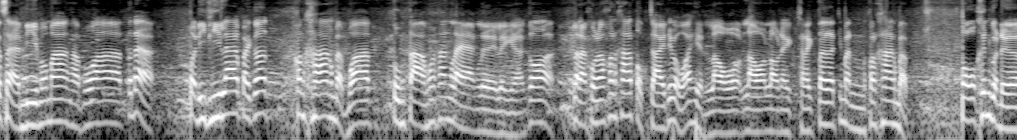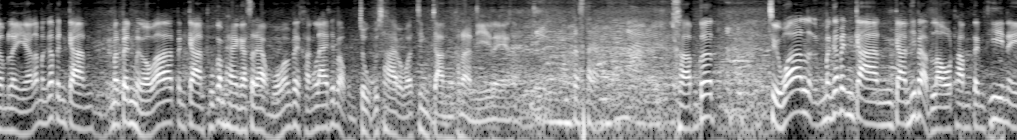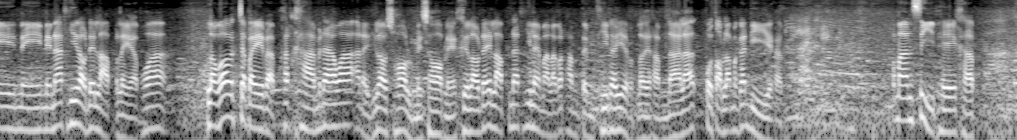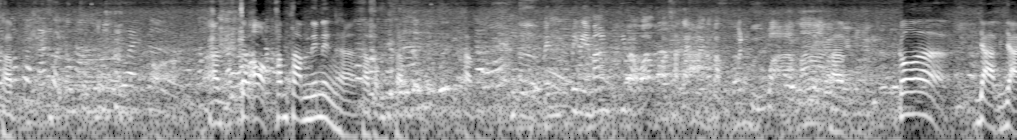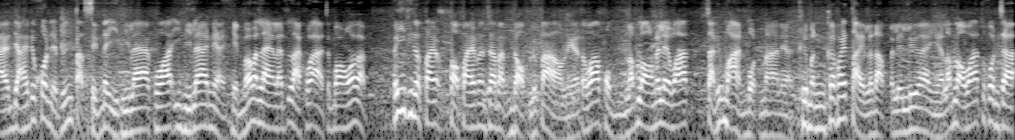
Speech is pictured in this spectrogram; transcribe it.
กระแสดีมากๆครับเพราะว่าตั้งแต่เปิด EP แรกไปก็ค่อนข้างแบบว่าตูมตามค่อนข้างแรงเลยอะไรเงี้ยก็หลายๆคนก็ค่อนข้างตกใจที่แบบว่าเห็นเราเราเราในคาแรคเตอร์ที่มันค่อนข้างแบบโตขึ้นกว่าเดิมอะไรเงี้ยแล้วมันก็เป็นการมันเป็นเหมือนกับว่าเป็นการทุบกำแพงการแสดงของผมว่ามันเป็นครั้งแรกที่แบบผมจูบผู้ชายแบบว่าจริงจังขนาดนี้อะไรเลยครับ กระแสครับก็ถือว่ามันก็เป็นการการที่แบบเราทำเต็มที่ในในในหน้าที่เราได้รับอะไรอะเพราะว่า เราก็จะไปแบบคัดค้านไม่ได้ว่าอันไหนที่เราชอบหรือไม่ชอบเลยคือเราได้รับหน้าที่อะไรมาเราก็ทำเต็มที่เท่าที่แบบเราจะทำได้แล้วผลตอบรับมันก็ดีอะครับ ประมาณ 4 เทครับครับโฟกัสหัวตรงชมพูด้วยเอออะจะออกคำๆนิดนึงฮะครับผมครับครับ เออเป็นเป็นไงบ้างที่แบบว่าพอฉากแรกมาก็แบบมันหวือหวามากครับ ก็อยากอยากอยากให้ทุกคนอย่าเพิ่งตัดสินแต่ EP แรก เพราะว่า EP แรกเนี่ยเห็นว่ามันแรงแล้วหลายคนอาจจะมองว่าแบบเฮ้ย EP ต่อไปต่อไปมันจะแบบดรอปหรือเปล่าอะไรเงี้ยแต่ว่าผมรับรองได้เลยว่าจากที่ผมอ่านบทมาเนี่ยคือมันค่อยๆไต่ระดับไปเรื่อยๆอย่างเงี้ยรับรองว่าทุกคนจะ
